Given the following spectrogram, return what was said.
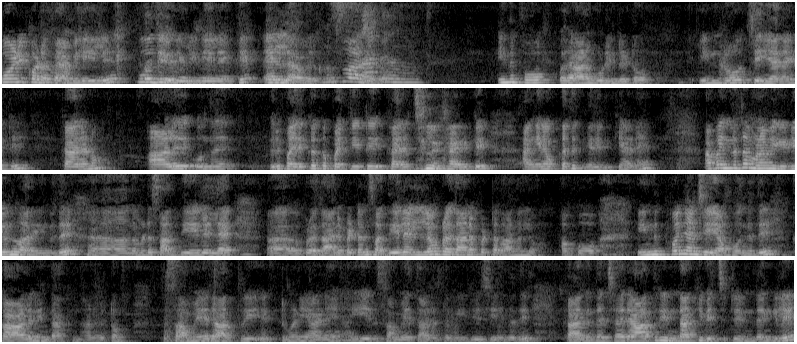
കോഴിക്കോട് ഫാമിലിയിലെ പുതിയൊരു വീഡിയോയിലേക്ക് എല്ലാവർക്കും സ്വാഗതം. ഇന്നിപ്പോ ഒരാളും കൂടി ഉണ്ട് കേട്ടോ. ഇൻട്രോ ചെയ്യാനായിട്ട്. കാരണം ആൾ ഒന്ന് ഒരു പരിക്കൊക്കെ പറ്റിയിട്ട് കരച്ചിലൊക്കെ ആയിട്ട് അങ്ങനെ ഒക്കത്ത് കയറിയിരിക്കുകയാണ് അപ്പൊ ഇന്നത്തെ നമ്മളെ വീഡിയോ എന്ന് പറയുന്നത് നമ്മുടെ സദ്യയിലുള്ള പ്രധാനപ്പെട്ട സദ്യയിലെല്ലാം പ്രധാനപ്പെട്ടതാണല്ലോ. അപ്പോൾ ഇന്നിപ്പോ ഞാൻ ചെയ്യാൻ പോകുന്നത് കാളൻ ഉണ്ടാക്കുന്നതാണ് കേട്ടോ. സമയം രാത്രി എട്ട് മണിയാണ്. ഈ ഒരു സമയത്താണ് കേട്ടോ വീഡിയോ ചെയ്യുന്നത്. കാരണം എന്താ വെച്ചാൽ രാത്രി ഉണ്ടാക്കി വെച്ചിട്ടുണ്ടെങ്കിൽ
